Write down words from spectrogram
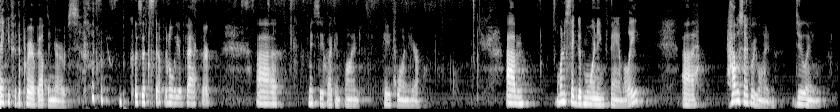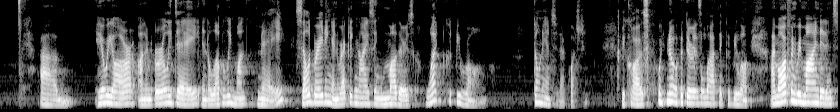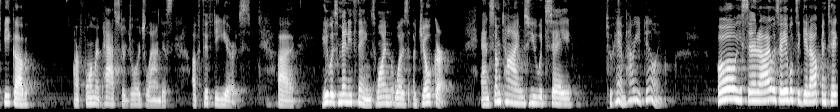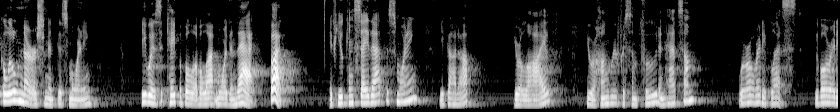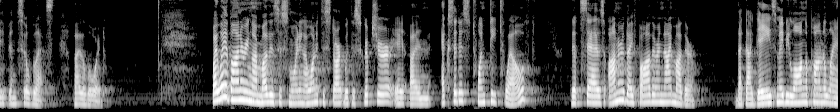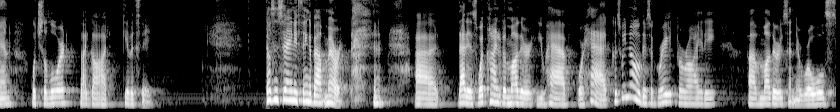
Thank you for the prayer about the nerves, because that's definitely a factor. Uh, Let me see if I can find page one here. Um, I want to say good morning, family. Uh, How's everyone doing? Um, Here we are on an early day in the lovely month of May, celebrating and recognizing mothers. What could be wrong? Don't answer that question because we know that there is a lot that could be wrong. I'm often reminded and speak of our former pastor, George Landis, of 50 years. Uh, he was many things. One was a joker, and sometimes you would say to him, How are you doing? Oh, he said, I was able to get up and take a little nourishment this morning. He was capable of a lot more than that. But if you can say that this morning, you got up, you're alive, you were hungry for some food and had some, we're already blessed. We've already been so blessed by the Lord. By way of honoring our mothers this morning, I wanted to start with the scripture in Exodus 20:12 that says, "Honor thy father and thy mother, that thy days may be long upon the land which the Lord thy God giveth thee." Doesn't say anything about merit. uh, that is, what kind of a mother you have or had, because we know there's a great variety of mothers and their roles.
